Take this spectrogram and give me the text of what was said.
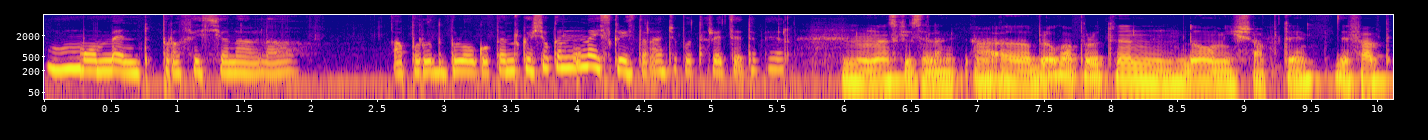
moment profesional a apărut blogul? Pentru că știu că n-ai scris de la început rețete pe el. Nu, n-am scris la... A, a, blogul a apărut în 2007. De fapt,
